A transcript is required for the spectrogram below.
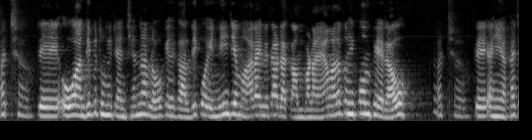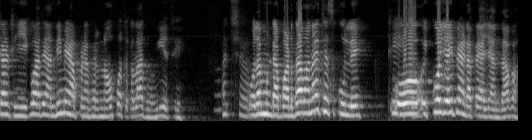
ਅੱਛਾ। ਤੇ ਉਹ ਆਂਦੀ ਵੀ ਤੁਸੀਂ ਟੈਨਸ਼ਨ ਨਾ ਲਓ ਕਿਸੇ ਗੱਲ ਦੀ ਕੋਈ ਨਹੀਂ ਜੇ ਮਹਾਰਾਜ ਨੇ ਤੁਹਾਡਾ ਕੰਮ ਬਣਾਇਆ ਵਾ ਤਾਂ ਤੁਸੀਂ ਘੁੰਮ ਫੇਰ ਆਓ। ਅੱਛਾ। ਤੇ ਅਸੀਂ ਆਖਿਆ ਚੱਲ ਠੀਕ ਵਾ ਤੇ ਆਂਦੀ ਮੈਂ ਆਪਣਾ ਫਿਰ ਨੌ ਪੁੱਤ ਕਲਾ ਦੂੰਗੀ ਇੱਥੇ। ਅੱਛਾ। ਉਹਦਾ ਮੁੰਡਾ ਪੜਦਾ ਵਾ ਨਾ ਇੱਥੇ ਸਕੂਲੇ ਉਹ ਇੱਕੋ ਜਿਹਾ ਹੀ ਪੈਂਡਾ ਪੈ ਜਾਂਦਾ ਵਾ।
